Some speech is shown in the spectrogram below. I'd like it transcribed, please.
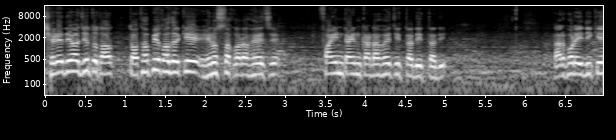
ছেড়ে দেওয়া যেত তথাপিও তাদেরকে হেনস্থা করা হয়েছে ফাইন টাইন কাটা হয়েছে ইত্যাদি ইত্যাদি। তারপরে এইদিকে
